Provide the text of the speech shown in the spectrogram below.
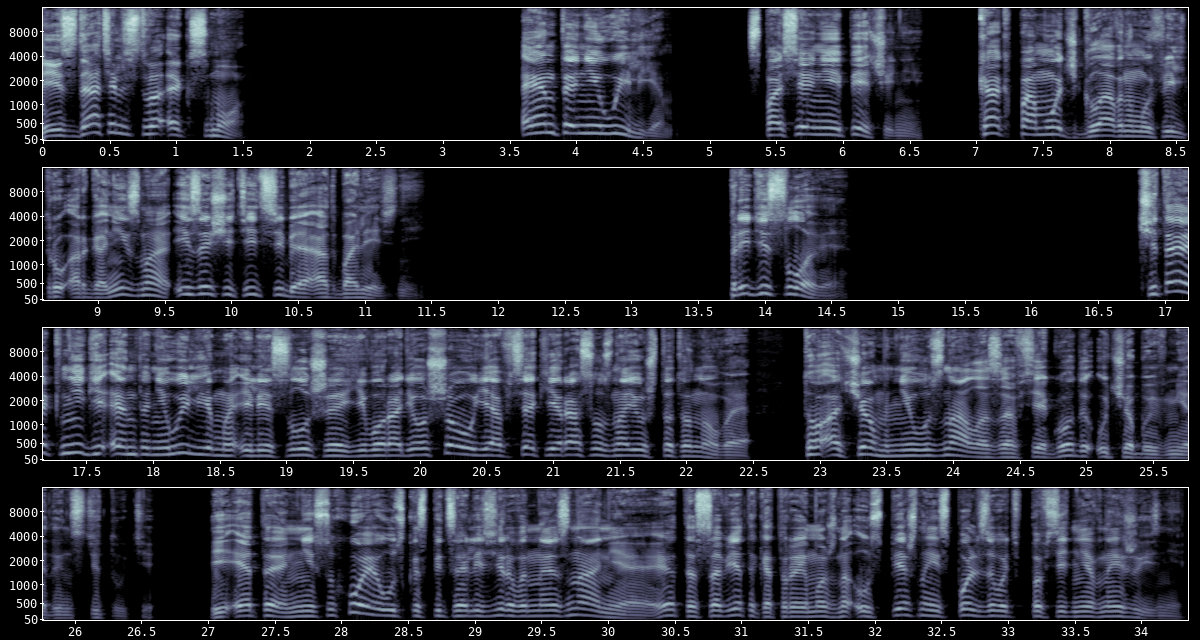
Издательство «Эксмо». Энтони Уильям. Спасение печени. Как помочь главному фильтру организма и защитить себя от болезней. Предисловие. Читая книги Энтони Уильяма или слушая его радиошоу, я всякий раз узнаю что-то новое. То, о чем не узнала за все годы учебы в мединституте. И это не сухое узкоспециализированное знание, это советы, которые можно успешно использовать в повседневной жизни.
